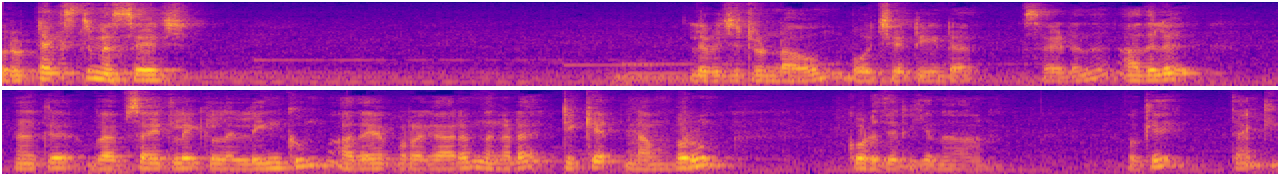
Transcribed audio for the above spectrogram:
ഒരു ടെക്സ്റ്റ് മെസ്സേജ് ലഭിച്ചിട്ടുണ്ടാവും ബോച്ചേട്ടീന്റെ സൈഡിൽ നിന്ന് അതിൽ നിങ്ങൾക്ക് വെബ്സൈറ്റിലേക്കുള്ള ലിങ്കും അതേപ്രകാരം നിങ്ങളുടെ ടിക്കറ്റ് നമ്പറും കൊടുത്തിരിക്കുന്നതാണ്. ഓക്കെ താങ്ക്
